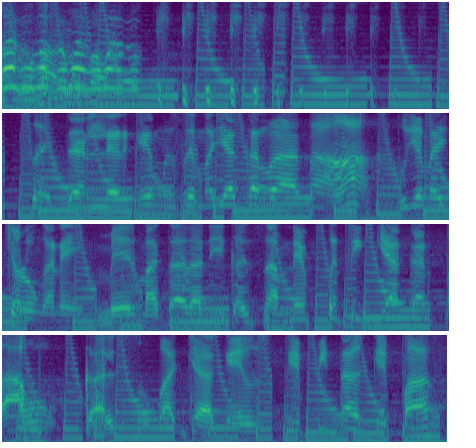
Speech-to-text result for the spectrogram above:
भागो भागो भागो भागो। शैतान लड़के मुझसे मज़ाक कर रहा था हाँ? तुझे मैं चलूँगा नहीं। मेरे माता रानी के सामने प्रतिज्ञा करता हूँ। कल सुबह जाके उसके पिता के पास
